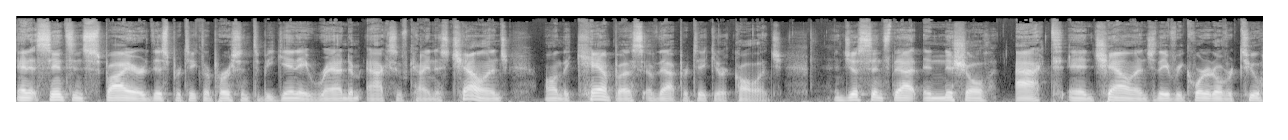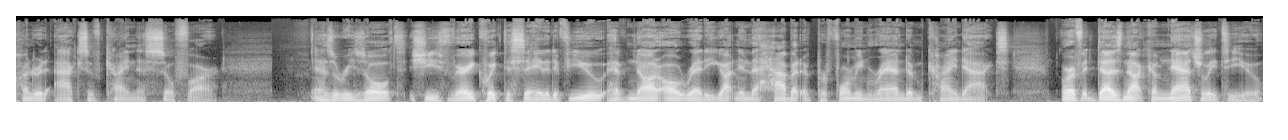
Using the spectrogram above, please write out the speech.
And it since inspired this particular person to begin a random acts of kindness challenge on the campus of that particular college. And just since that initial act and challenge, they've recorded over 200 acts of kindness so far. As a result, she's very quick to say that if you have not already gotten in the habit of performing random kind acts, or if it does not come naturally to you,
